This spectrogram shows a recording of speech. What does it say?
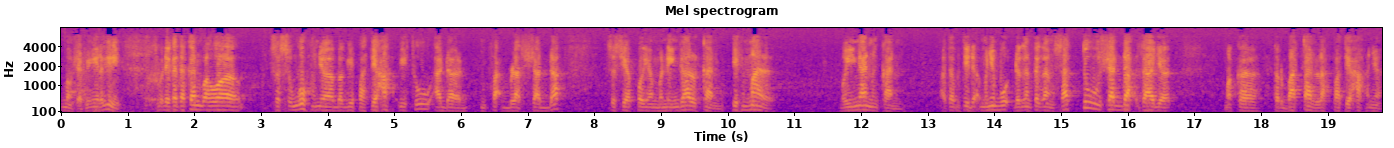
Imam Syafi'i lagi. Sebab dia katakan bahawa sesungguhnya bagi Fatihah itu ada 14 syaddah sesiapa yang meninggalkan ihmal meringankan atau tidak menyebut dengan tegang satu syaddah saja maka terbatallah fatihahnya.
